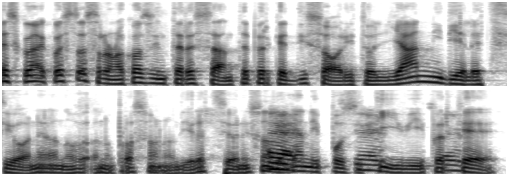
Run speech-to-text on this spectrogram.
E secondo me questa sarà una cosa interessante perché di solito gli anni di elezione, l'anno, l'anno prossimo anno di elezioni, sono degli Eh, anni sì, positivi sì, perché sì.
